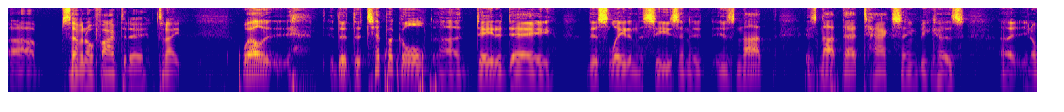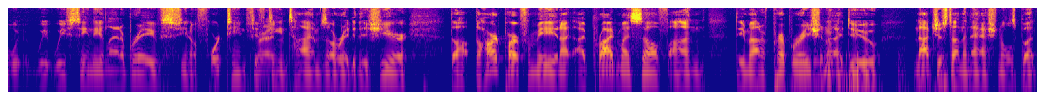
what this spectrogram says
uh, seven oh five today tonight? Well, the the typical day to day this late in the season i- is not is not that taxing because uh, you know we, we've seen the Atlanta Braves you know 14, 15 Right. times already this year. The, the hard part for me, and I, I pride myself on the amount of preparation that I do, not just on the Nationals, but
